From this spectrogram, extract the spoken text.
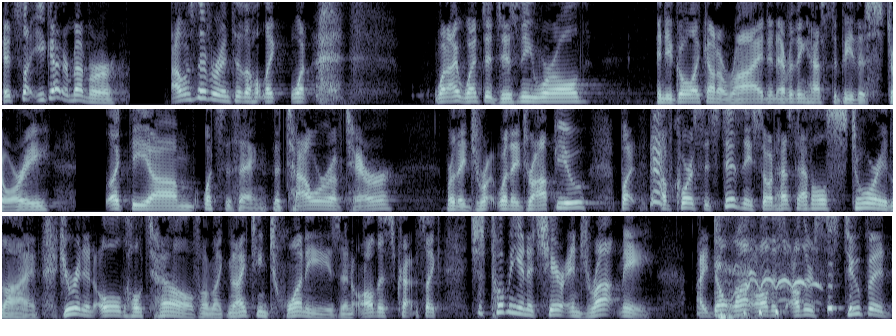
It's like you got to remember, I was never into the whole like what when I went to Disney World and you go like on a ride and everything has to be this story, like the um what's the thing, the Tower of Terror. Where they dro- where they drop you, but of course it's Disney, so it has to have a whole storyline. You're in an old hotel from like 1920s and all this crap. It's like just put me in a chair and drop me. I don't want all this other stupid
